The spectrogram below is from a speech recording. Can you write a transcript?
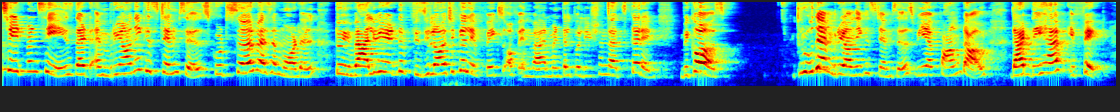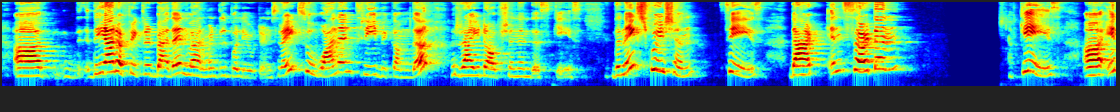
statement says that embryonic stem cells could serve as a model to evaluate the physiological effects of environmental pollution. That's correct because through the embryonic stem cells we have found out that they have effect uh, they are affected by the environmental pollutants right? So 1 and 3 become the right option in this case. The next question says that in certain case uh, in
